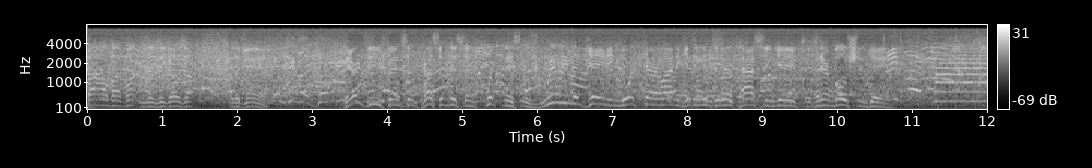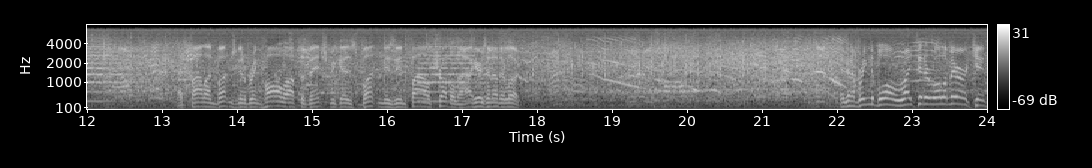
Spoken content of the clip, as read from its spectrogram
fouled by Bunton as he goes up for the jam. Their defense, impressiveness, and quickness is really negating North Carolina getting into their passing game and their motion game. That foul on Bunton's going to bring Hall off the bench because Bunton is in foul trouble now. Here's another look. They're going to bring the ball right to their All-American,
